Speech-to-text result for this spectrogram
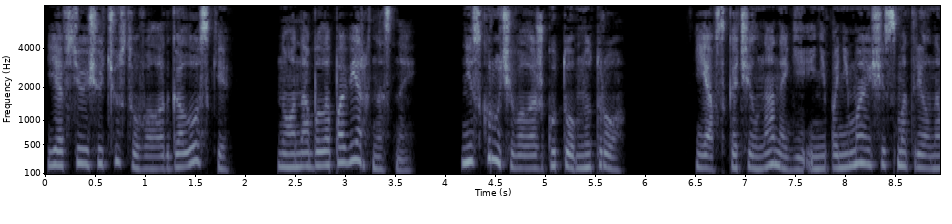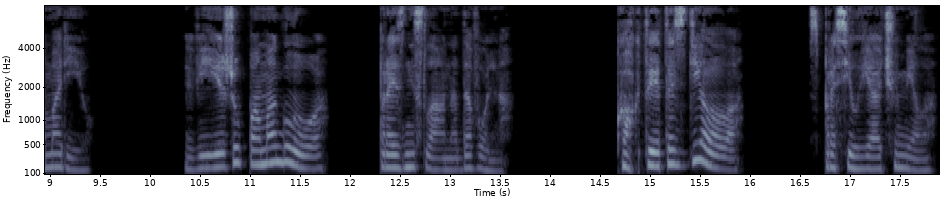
Я все еще чувствовал отголоски, но она была поверхностной, не скручивала жгутом нутро. Я вскочил на ноги и непонимающе смотрел на Марию. «Вижу, помогло», — произнесла она довольно. «Как ты это сделала?» Спросил я очумело.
